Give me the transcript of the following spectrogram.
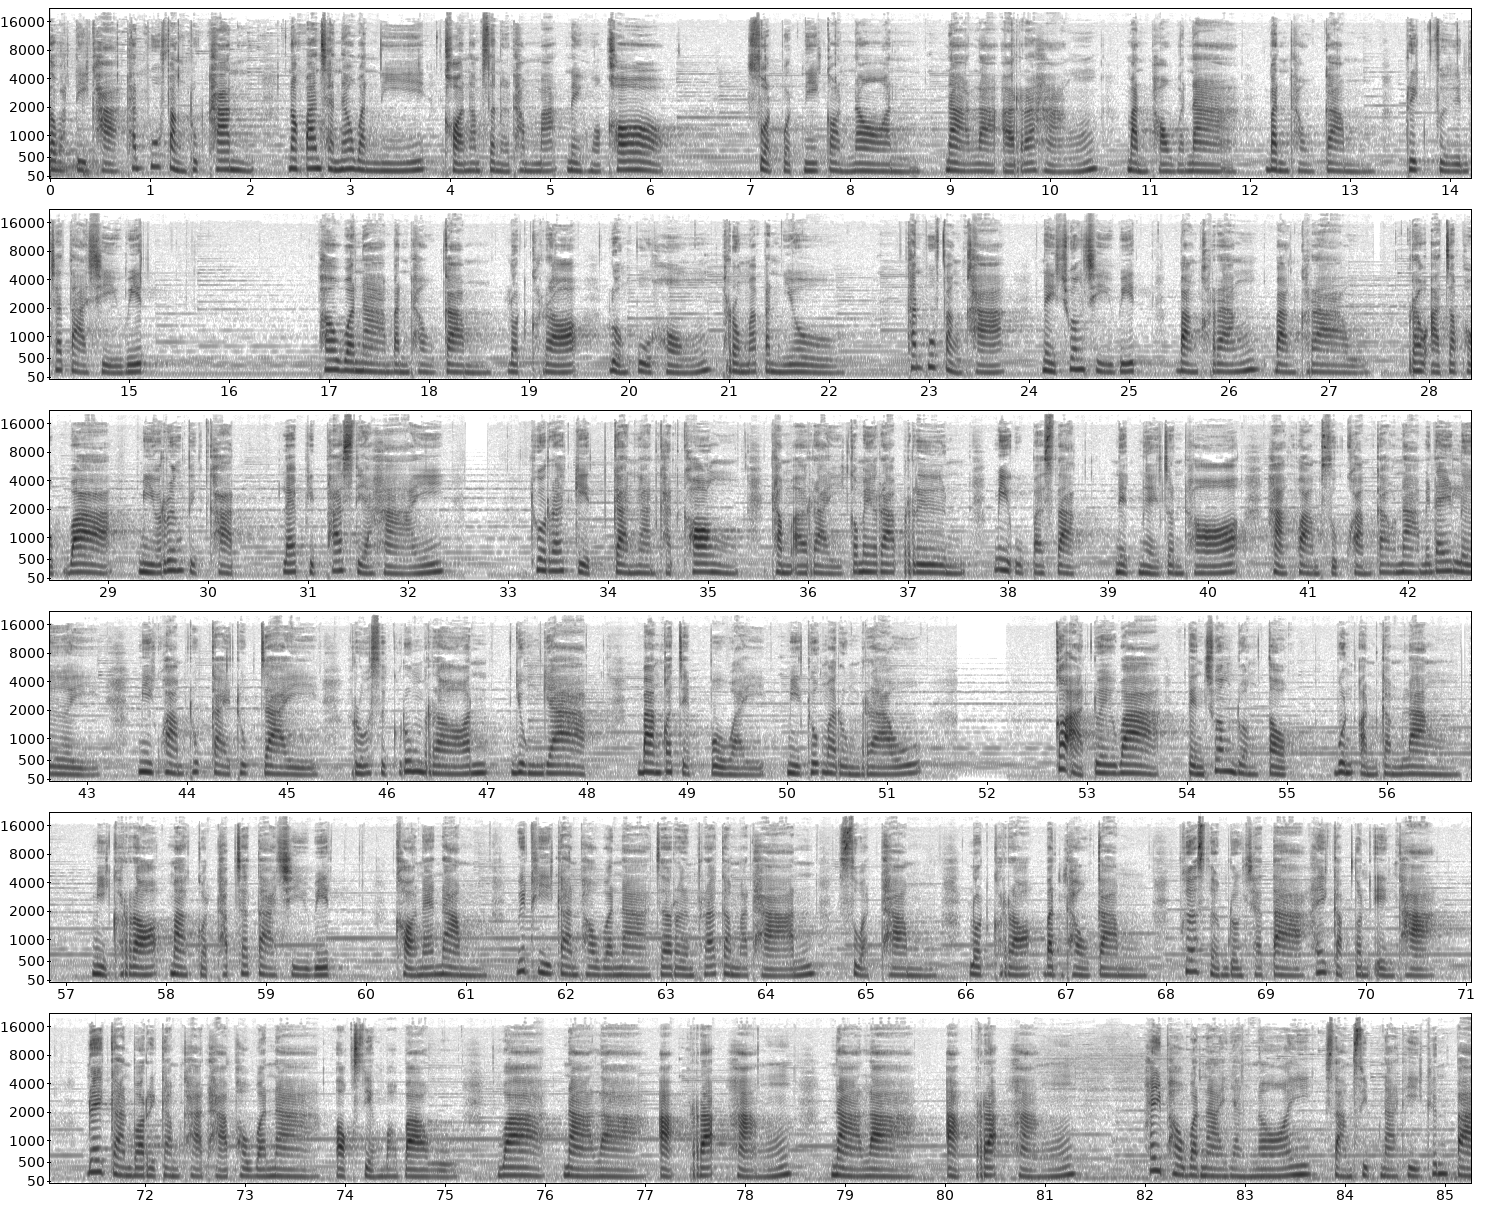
สวัสดีค่ะ ท่านผู้ฟังทุกท่าน นอกบ้านชาแนลวันนี้ ขอนำเสนอธรรมะในหัวข้อ สวดบทนี้ก่อนนอน นาลาอารหัง มันภาวนา บรรเทากรรม พลิกฟื้นชะตาชีวิต ภาวนาบรรเทากรรม ลดเคราะห์ หลวงปู่หง พรหมปัญโย ท่านผู้ฟังคะ ในช่วงชีวิต บางครั้ง บางคราว เราอาจจะพบว่า มีเรื่องติดขัดและผิดพลาดเสียหาย ธุรกิจการงานขัดข้องทำอะไรก็ไม่ราบรื่น มีอุปสรรคเหน็ดเหนื่อยจนท้อ หาความสุขความก้าวหน้าไม่ได้เลย มีความทุกข์กายทุกใจ รู้สึกรุ่มร้อน ยุ่งยาก บางก็เจ็บป่วย มีทุกข์มารุมเร้า ก็อาจด้วยว่าเป็นช่วงดวงตก บุญอ่อนกำลัง มีเคราะห์มากดทับชะตาชีวิต ขอแนะนำวิธีการภาวนาเจริญพระกรรมฐาน สวดธรรม ลดเคราะห์บรรเทากรรม เพื่อเสริมดวงชะตาให้กับตนเองค่ะ ด้วยการบริกรรมคาถาภาวนาออกเสียงเบาๆ ว่า นาลาอะระหัง นาลาอะระหัง ให้ภาวนาอย่างน้อย 30 นาทีขึ้นไป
